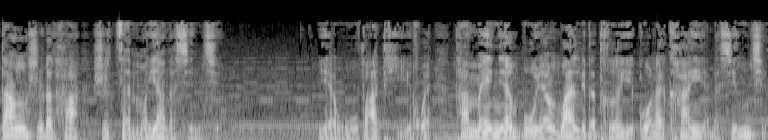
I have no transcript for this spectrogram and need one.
当时的他是怎么样的心情，也无法体会他每年不远万里的特意过来看一眼的心情。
